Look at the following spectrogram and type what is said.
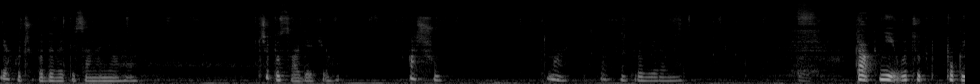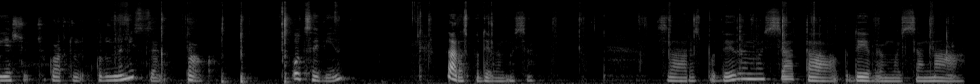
Я хочу подивитися на нього. Чи посадять його? А що? Зараз ми провіримо. Так, ні, оцю, поки я цю карту кладу на місце. Так, оце він. Зараз подивимося. Зараз подивимося. Так, дивимося на.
